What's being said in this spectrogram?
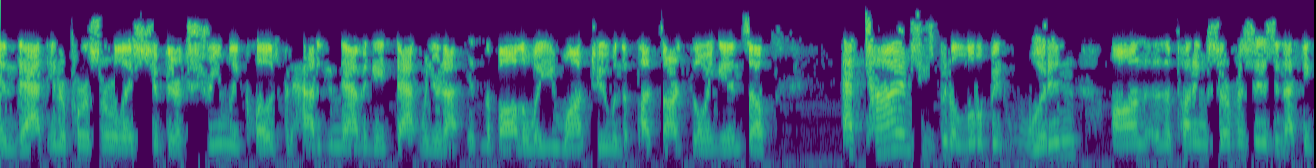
in that interpersonal relationship they're extremely close, but how do you navigate that when you're not hitting the ball the way you want to, when the putts aren't going in? So at times he's been a little bit wooden on the putting surfaces, and I think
